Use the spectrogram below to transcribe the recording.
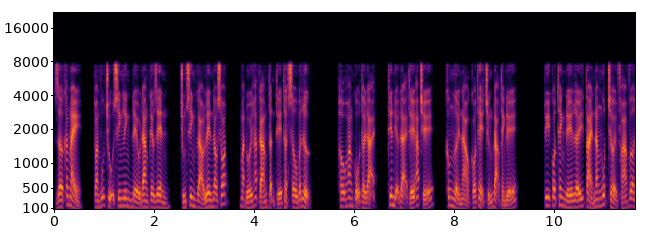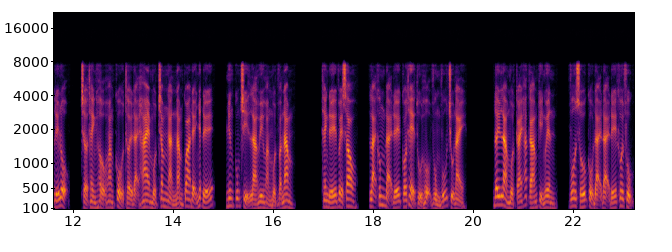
Giờ khắc này, toàn vũ trụ sinh linh đều đang kêu rên, chúng sinh gào lên đau xót, mặt đối hắc ám tận thế thật sâu bất lực. Hậu hoang cổ thời đại, thiên địa đại thế áp chế, không người nào có thể chứng đạo thành đế. Tuy có thanh đế lấy tài năng ngút trời phá vỡ đế lộ, trở thành hậu hoang cổ thời đại hai một trăm ngàn năm qua đệ nhất đế nhưng cũng chỉ là huy hoàng một và năm. Thanh đế về sau, lại không đại đế có thể thủ hộ vùng vũ trụ này. Đây là một cái hắc ám kỷ nguyên, vô số cổ đại đại đế khôi phục,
